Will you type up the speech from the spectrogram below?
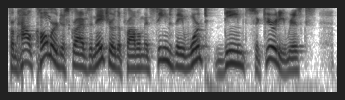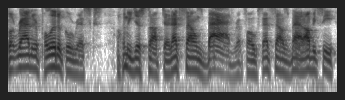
from how Comer describes the nature of the problem, it seems they weren't deemed security risks, but rather political risks. Let me just stop there. That sounds bad, folks. That sounds bad. Obviously,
